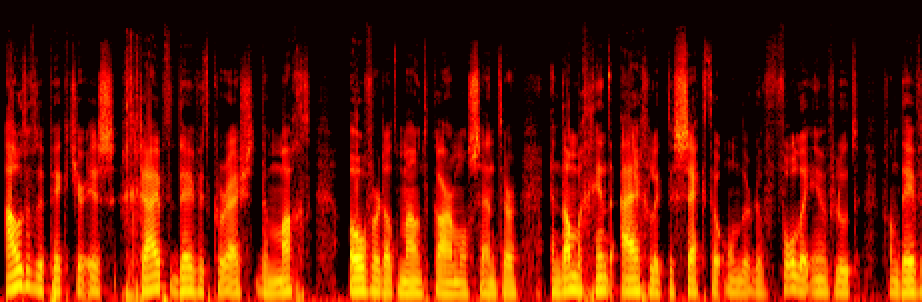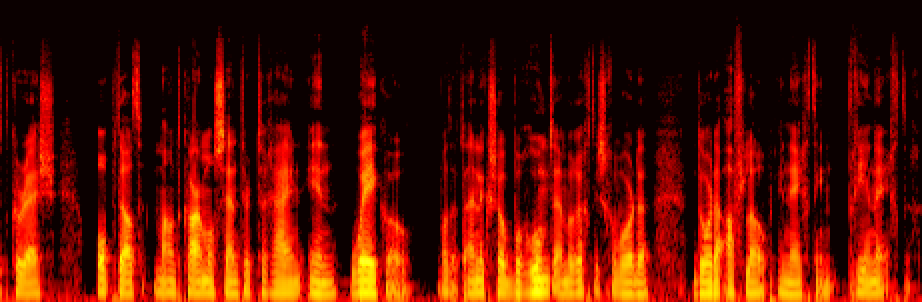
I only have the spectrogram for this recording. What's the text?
out of the picture is, grijpt David Koresh de macht over dat Mount Carmel Center. En dan begint eigenlijk de secte onder de volle invloed van David Koresh op dat Mount Carmel Center terrein in Waco. Wat uiteindelijk zo beroemd en berucht is geworden door de afloop in 1993.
